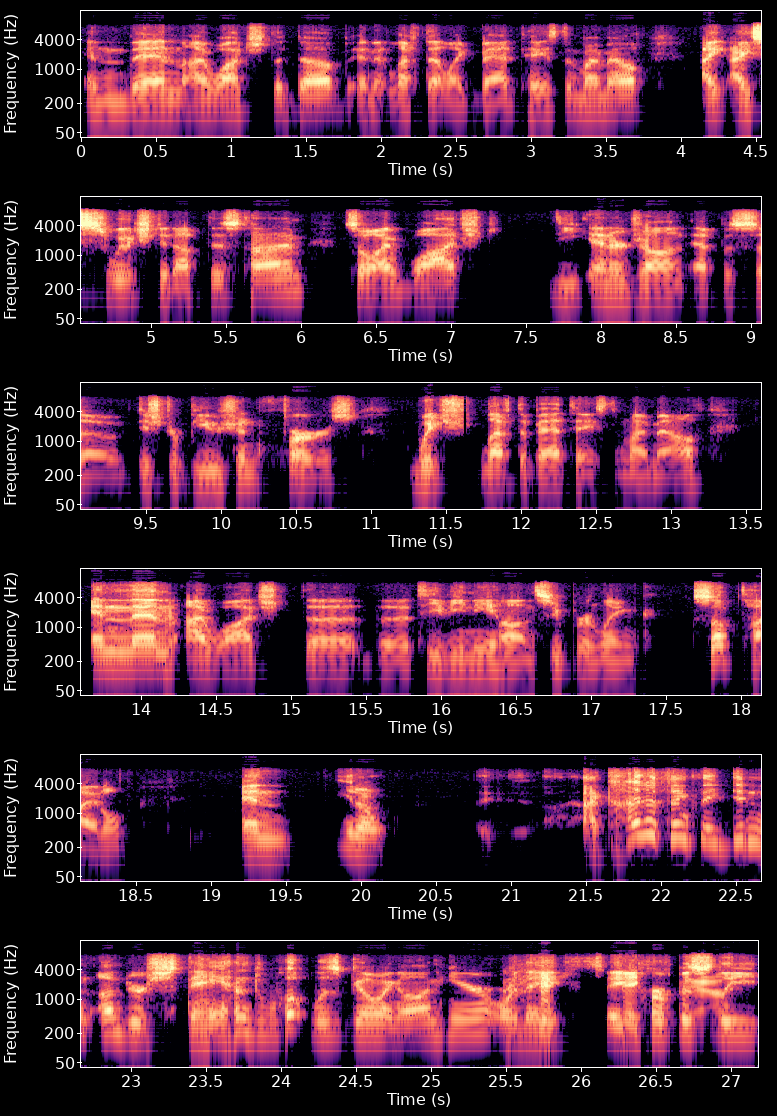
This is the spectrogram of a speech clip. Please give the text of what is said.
and then I watched the dub, and it left that like bad taste in my mouth. I, I switched it up this time, so I watched the Energon episode distribution first, which left a bad taste in my mouth and then I watched the the TV Nihon Superlink subtitled, and you know, I kind of think they didn't understand what was going on here, or they they purposely yeah.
